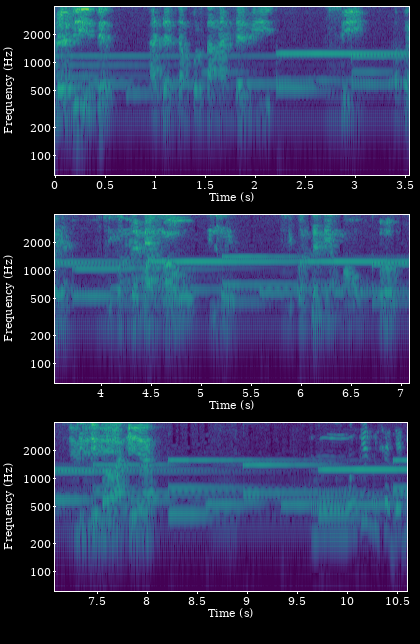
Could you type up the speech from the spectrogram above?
Berarti itu ada campur tangan dari si apa ya? Si konten yang mau si konten yang mau bawa cici bawa Iya. Hmm, mungkin bisa jadi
